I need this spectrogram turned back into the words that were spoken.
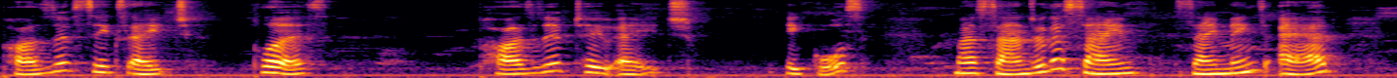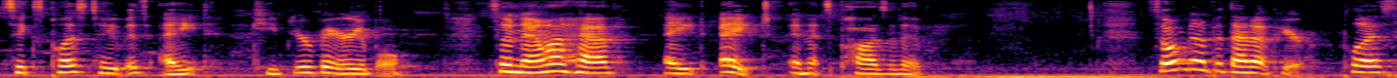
positive 6h plus positive 2h equals, my signs are the same, same means add, 6 plus 2 is 8, keep your variable. So now I have 8h and it's positive. So I'm going to put that up here, plus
